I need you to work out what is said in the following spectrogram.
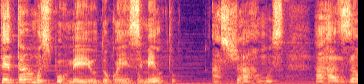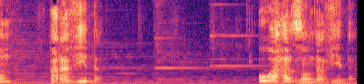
Tentamos, por meio do conhecimento, acharmos a razão para a vida, ou a razão da vida,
